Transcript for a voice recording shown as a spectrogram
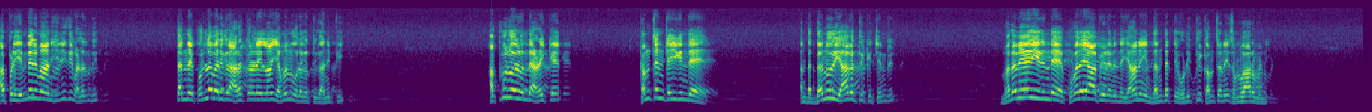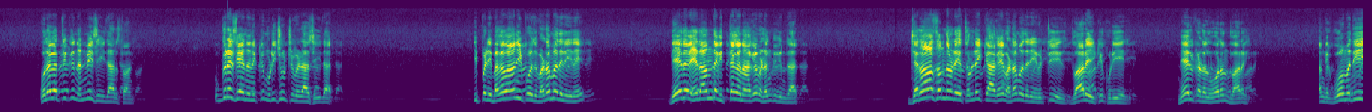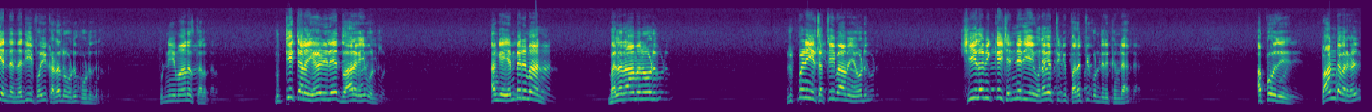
அப்படி எம்பெருமான் இனிது வளர்ந்து தன்னை கொல்ல வருகிற அறக்கர்களை எல்லாம் யமன் உலகத்துக்கு அனுப்பி அக்குருவர் வந்து அழைக்க கம்சன் செய்கின்ற அந்த தனுர் யாகத்துக்கு சென்று மதமேறி இருந்த குவதையா பீடம் இந்த யானையின் தந்தத்தை ஒடித்து கம்சனை சம்ஹாரம் பண்ணி உலகத்துக்கு நன்மை செய்தார் சுவாமி. உக்ரசேனனுக்கு முடிச்சூற்று விழா செய்தார். இப்படி பகவான் இப்போது வடமதுரையிலே வேத வேதாந்த வித்தகனாக விளங்குகின்றார். ஜராசந்தனுடைய தொல்லைக்காக வடமதுரையை விட்டு துவாரைக்கு குடியேறி மேல் கடல் ஓரம் துவாரகை. அங்கு கோமதி என்ற நதி போய் கடலோடு கூடுகிறது புண்ணியமான ஸ்தலம். முத்தித்தலம் ஏழிலே துவாரகையும் ஒன்று. அங்கே எம்பெருமான் பலராமனோடும் ருக்மணி சத்தியபாமையோடும் சீலமிக்க செந்நெறியை உலகத்துக்கு பரப்பி கொண்டிருக்கின்றார். அப்போது பாண்டவர்கள்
